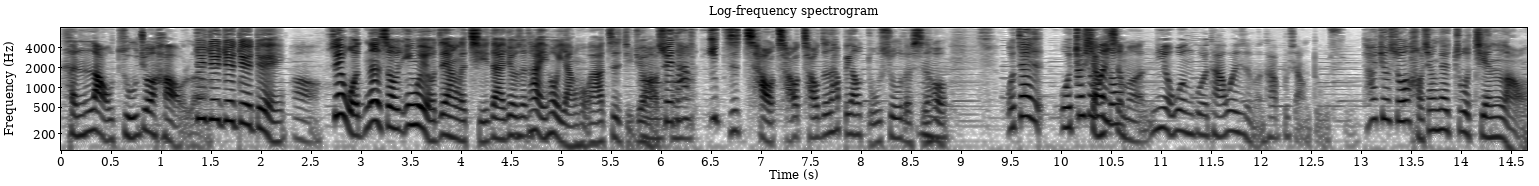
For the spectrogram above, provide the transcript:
啃老族就好了。对对对对对。哦。所以我那时候因为有这样的期待，就是他以后养活他自己就好。所以他一直吵吵吵着他不要读书的时候，我在我就想说，为什么？你有问过他为什么他不想读书？他就说好像在做监牢。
